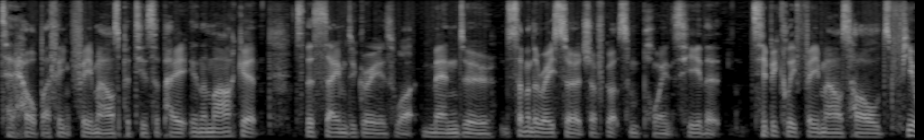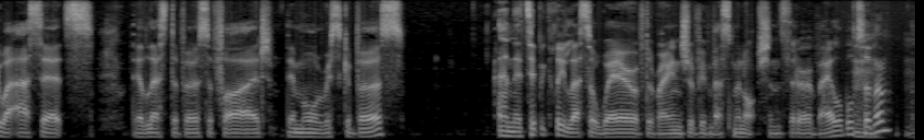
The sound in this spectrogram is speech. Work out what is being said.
to help, I think, females participate in the market to the same degree as what men do. Some of the research, I've got some points here that typically females hold fewer assets, they're less diversified, they're more risk averse and they're typically less aware of the range of investment options that are available to mm, them. Mm.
